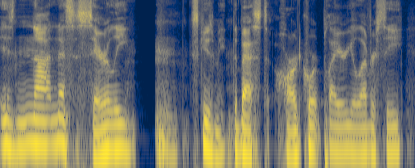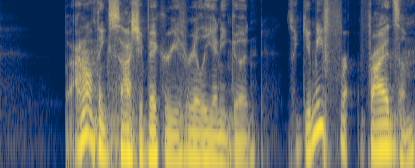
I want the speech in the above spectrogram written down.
is not necessarily, excuse me, the best hard court player you'll ever see, but I don't think Sachia Vickery is really any good. So give me Fr- Friedsam,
